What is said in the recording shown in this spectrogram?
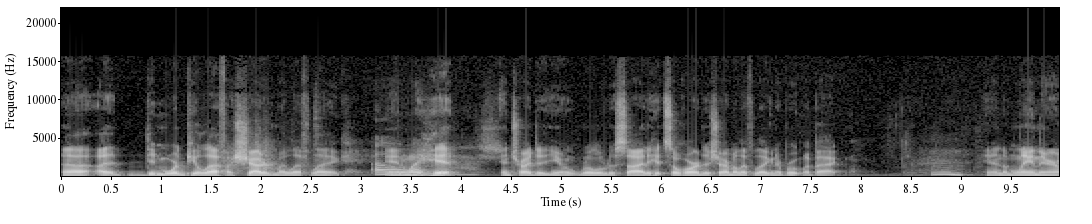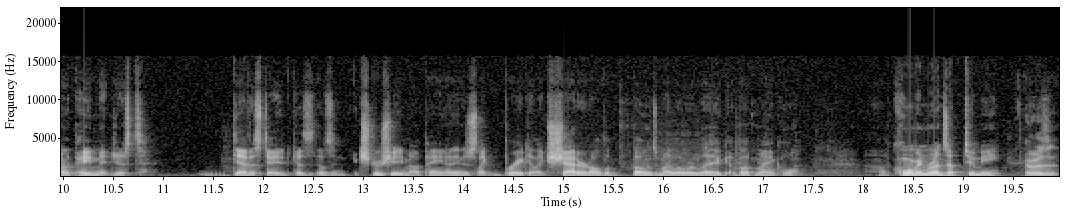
uh, I did more than peel left. I shattered my left leg, Oh and when I hit and tried to you know roll over to the side, I hit so hard that I shattered my left leg and I broke my back. Mm. And I'm laying there on the pavement, just devastated because it was an excruciating amount of pain. I didn't just like break it, like shattered all the bones in my lower leg above my ankle. Uh, Corpsman runs up to me. Who was it?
